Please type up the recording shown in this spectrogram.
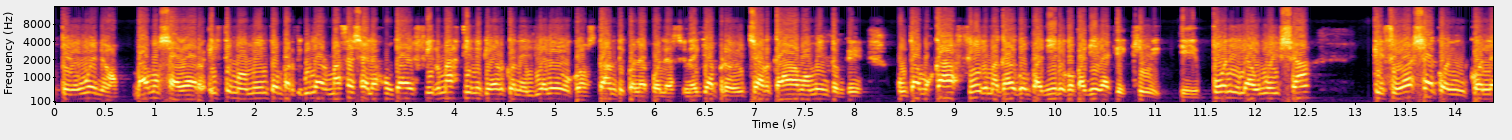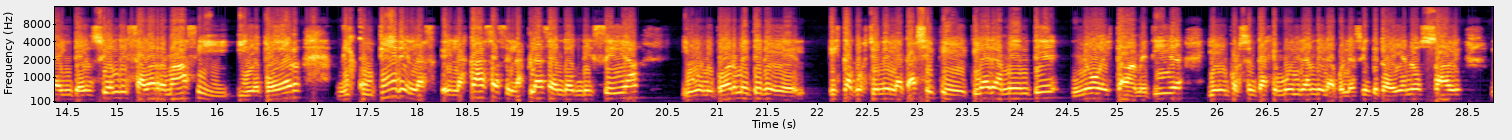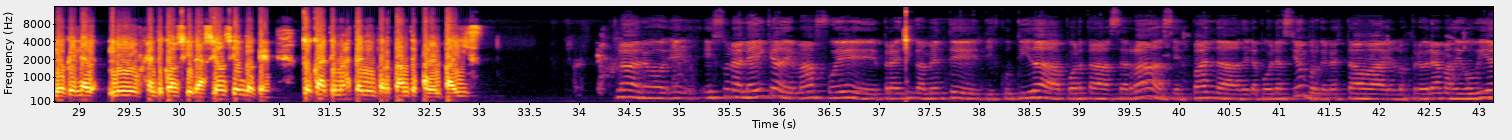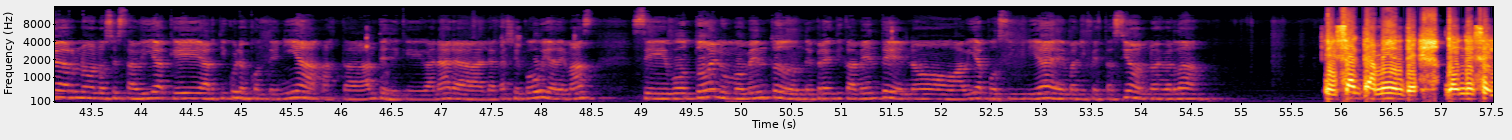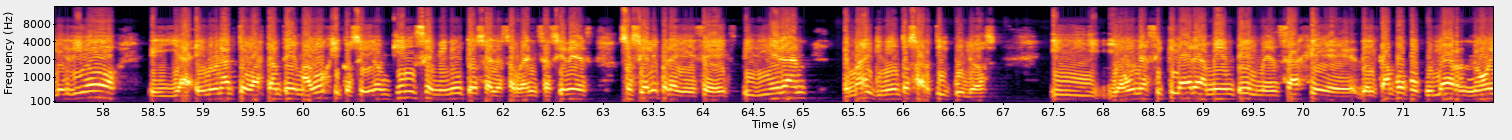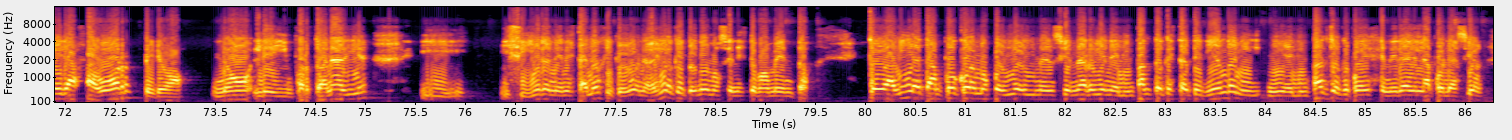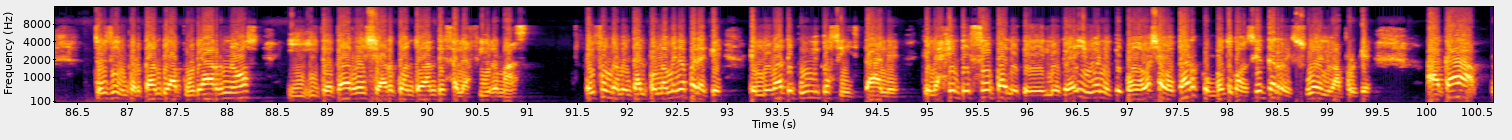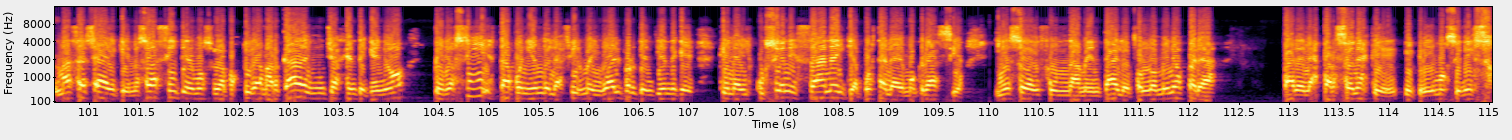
pero bueno, vamos a ver, este momento en particular, más allá de la juntada de firmas, tiene que ver con el diálogo constante con la población. Hay que aprovechar cada momento en que juntamos cada firma, cada compañero o compañera que, que, pone la huella, que se vaya con, con la intención de saber más y, y, de poder discutir en las, en las casas, en las plazas, en donde sea, y bueno, poder meter el, esta cuestión en la calle que claramente no estaba metida y hay un porcentaje muy grande de la población que todavía no sabe lo que es la ley de urgente consideración, siendo que toca temas tan importantes para el país. Claro, eh, es una ley que además fue prácticamente discutida a puertas cerradas y a espaldas de la población porque no estaba en los programas de gobierno, no se sabía qué artículos contenía hasta antes de que ganara la calle Pou y además se votó en un momento donde prácticamente no había posibilidades de manifestación, ¿no es verdad? Exactamente, donde se les dio, y en un acto bastante demagógico, se dieron 15 minutos a las organizaciones sociales para que se expidieran más de 500 artículos. Y, y aún así claramente el mensaje del campo popular no era a favor, pero no le importó a nadie. Y, y siguieron en esta lógica. Bueno, es lo que tenemos en este momento. Todavía tampoco hemos podido dimensionar bien el impacto que está teniendo ni, ni el impacto que puede generar en la población. Entonces es importante apurarnos y, y tratar de llegar cuanto antes a las firmas es fundamental, por lo menos para que el debate público se instale, que la gente sepa lo que, lo que hay y bueno, que cuando vaya a votar con voto consciente resuelva, porque acá, más allá de que nosotros sí tenemos una postura marcada, hay mucha gente que no, pero sí está poniendo la firma igual porque entiende que, que la discusión es sana y que apuesta a la democracia. Y eso es fundamental, o por lo menos para, para las personas que, que creemos en eso.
